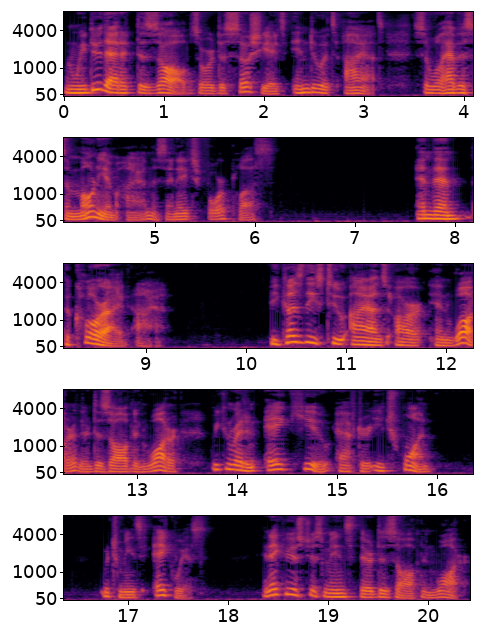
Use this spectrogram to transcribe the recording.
When we do that, it dissolves or dissociates into its ions. So we'll have this ammonium ion, this NH4+, plus, and then the chloride ion. Because these two ions are in water, they're dissolved in water, we can write an AQ after each one, which means aqueous. And aqueous just means they're dissolved in water.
